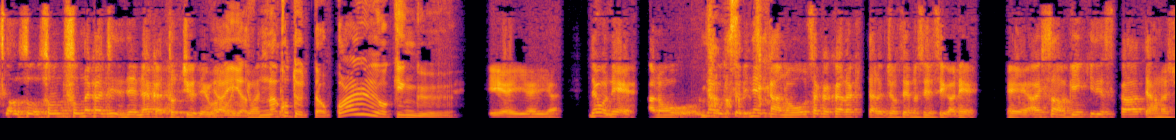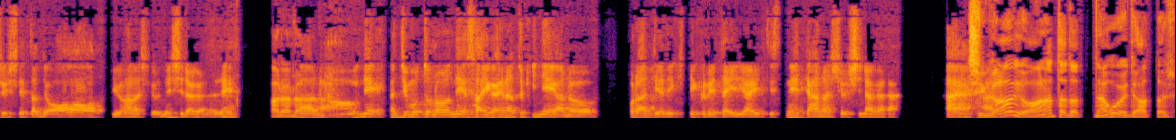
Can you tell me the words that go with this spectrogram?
そうそうそそんな感じでね、なんか途中でいやいや、そんなこと言ったら怒られるよ、キング。いやいやいや。でもね、あの、でも一人ね、あの、大阪から来たら女性の先生がね、えー、愛さんは元気ですかって話をしてたんで、あーっていう話をね、しながらね。あらら。あのね、地元のね、災害の時ね、あの、ボランティアで来てくれた依頼ですねって話をしながら。はい。違うよ。あなただって名古屋で会ったじ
